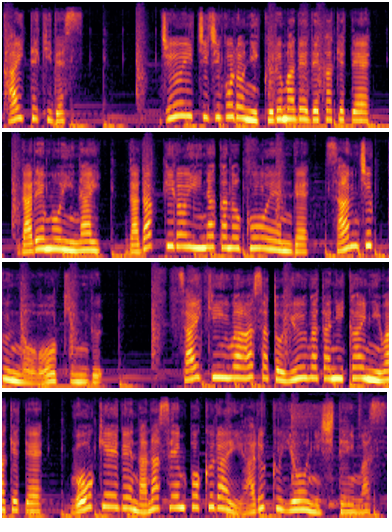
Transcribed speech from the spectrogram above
快適です。11時頃に車で出かけて、誰もいない、だだっ広い田舎の公園で30分のウォーキング。最近は朝と夕方2回に分けて、合計で7000歩くらい歩くようにしています。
